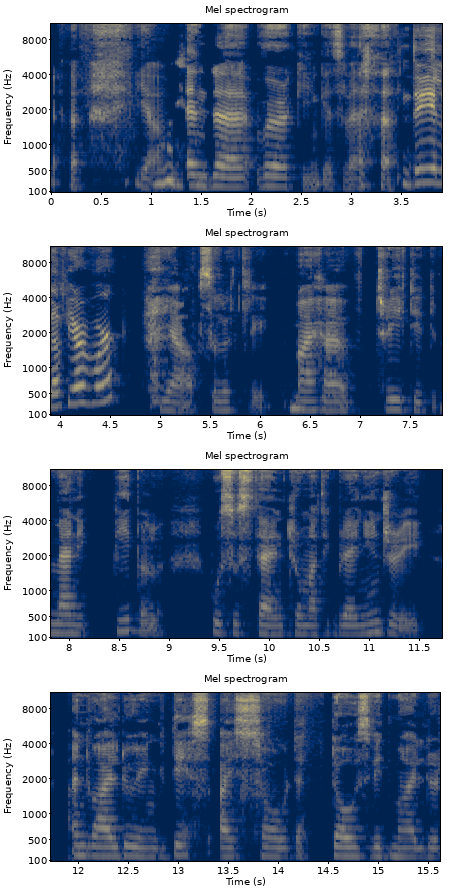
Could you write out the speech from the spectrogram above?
yeah, and uh, working as well. Do you love your work? Yeah, absolutely. Mm. I have treated many people who sustained traumatic brain injury. And while doing this, I saw that those with milder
